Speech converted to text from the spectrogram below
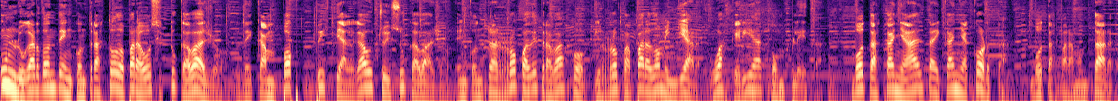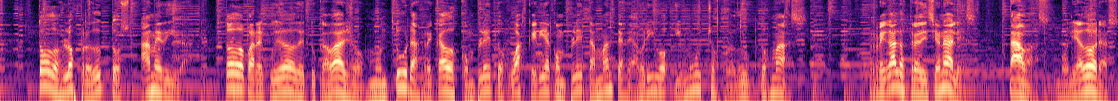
un lugar donde encontrás todo para vos y tu caballo. De Campop viste al gaucho y su caballo. Encontrar ropa de trabajo y ropa para dominguear, guasquería completa. Botas caña alta y caña corta, botas para montar, todos los productos a medida. Todo para el cuidado de tu caballo, monturas, recados completos, guasquería completa, mantas de abrigo y muchos productos más. Regalos tradicionales, tabas, boleadoras,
